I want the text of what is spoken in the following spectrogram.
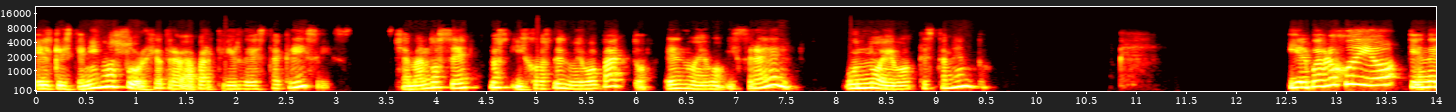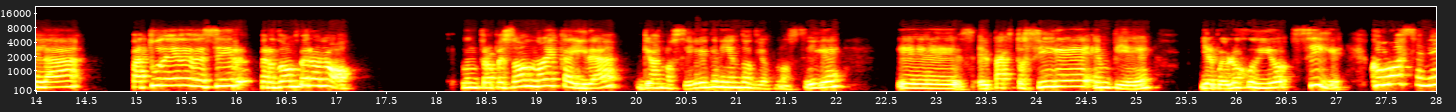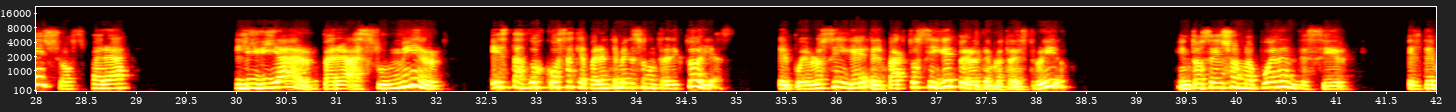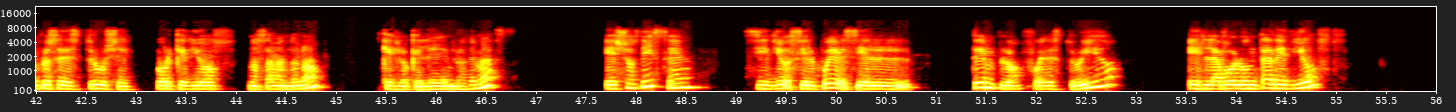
El cristianismo surge a partir de esta crisis llamándose los hijos del nuevo pacto, el nuevo Israel, un nuevo testamento. Y el pueblo judío tiene la patudez de decir, perdón, pero no. Un tropezón no es caída, Dios nos sigue queriendo, Dios nos sigue, eh, el pacto sigue en pie, Y el pueblo judío sigue. ¿Cómo hacen ellos para lidiar, para asumir estas dos cosas que aparentemente son contradictorias? El pueblo sigue, el pacto sigue, pero el templo está destruido. Entonces ellos no pueden decir, el templo se destruye porque Dios nos abandonó, que es lo que leen los demás. Ellos dicen, si, Dios, si, el, si el templo fue destruido, es la voluntad de Dios,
